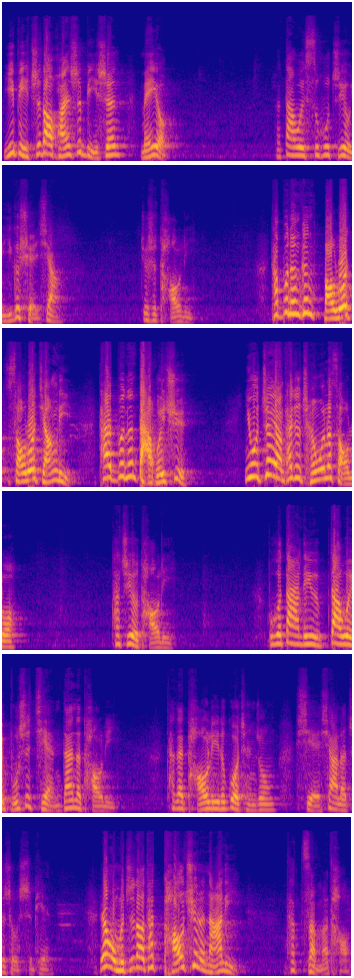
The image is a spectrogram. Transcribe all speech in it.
以彼之道还施彼身。没有。那大卫似乎只有一个选项，就是逃离。他不能跟保罗、扫罗讲理，他还不能打回去，因为这样他就成为了扫罗。他只有逃离。不过大卫大卫不是简单的逃离，他在逃离的过程中写下了这首诗篇，让我们知道他逃去了哪里。他怎么逃？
